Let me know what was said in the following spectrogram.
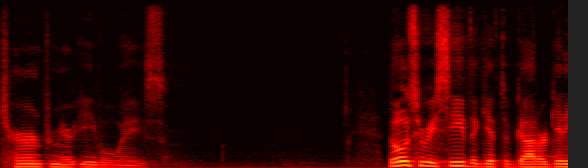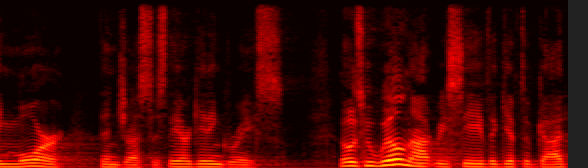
Turn from your evil ways. Those who receive the gift of God are getting more than justice, they are getting grace. Those who will not receive the gift of God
